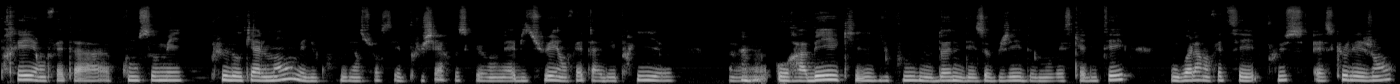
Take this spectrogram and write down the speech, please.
prêts en fait à consommer plus localement Mais du coup, bien sûr, c'est plus cher parce qu'on est habitué en fait à des prix euh, euh, mhm. au rabais qui du coup nous donnent des objets de mauvaise qualité. Donc voilà, en fait, c'est plus est-ce que les gens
